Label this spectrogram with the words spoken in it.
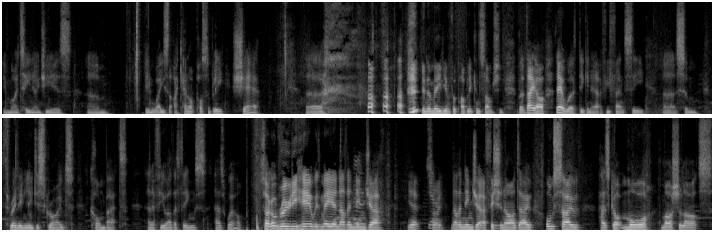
in my teenage years. Um, in ways that I cannot possibly share. Uh, in a medium for public consumption, but they are they're worth digging out if you fancy uh, some thrillingly described combat and a few other things as well. So I got Rudy here with me, another ninja. Yeah, Yeah. sorry, another ninja aficionado. Also has got more martial arts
